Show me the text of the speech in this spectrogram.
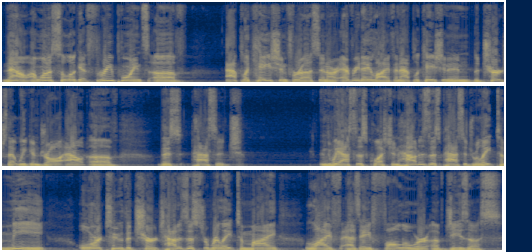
Now, I want us to look at three points of application for us in our everyday life and application in the church that we can draw out of this passage. And we ask this question How does this passage relate to me or to the church? How does this relate to my life as a follower of Jesus?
